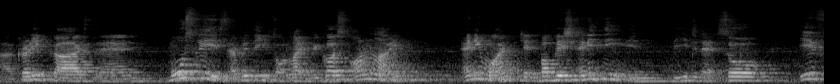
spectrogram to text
uh, credit cards, and mostly it's everything is online because online anyone can publish anything in the internet. So if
